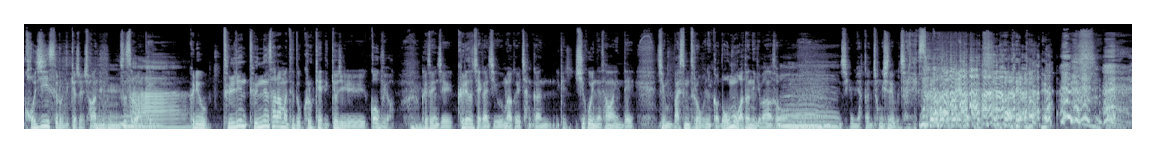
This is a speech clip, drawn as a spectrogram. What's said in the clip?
거짓으로 느껴져요 저한테도 음. 스스로한테 아. 그리고 들린 듣는 사람한테도 그렇게 느껴질 거고요. 음. 그래서 이제 그래서 제가 지금 음악을 잠깐 이렇게 쉬고 있는 상황인데 지금 말씀 들어보니까 너무 와닿는 게 많아서 음. 지금 약간 정신을 못 차리겠어요.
